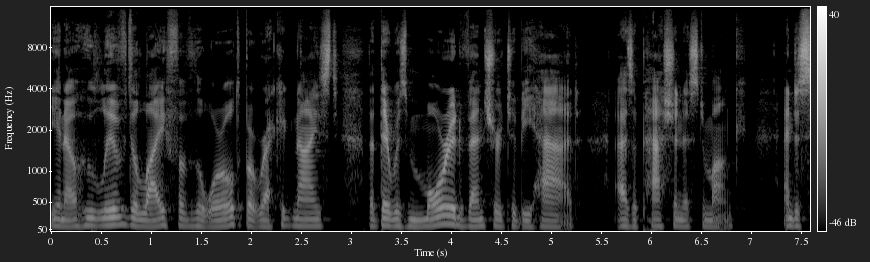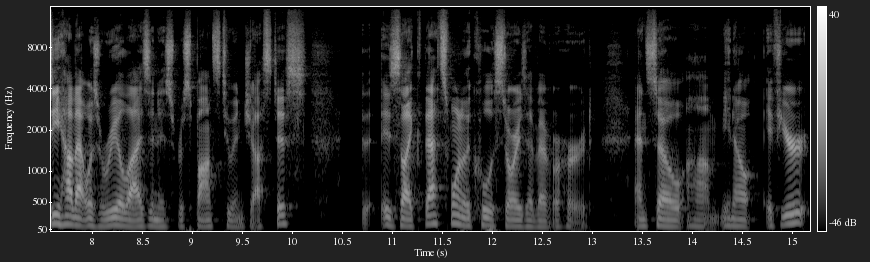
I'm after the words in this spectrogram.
you know, who lived a life of the world but recognized that there was more adventure to be had as a passionist monk and to see how that was realized in his response to injustice is like that's one of the coolest stories I've ever heard. And so, um, you know, if you're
